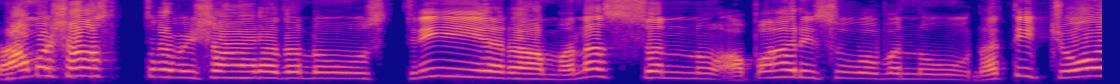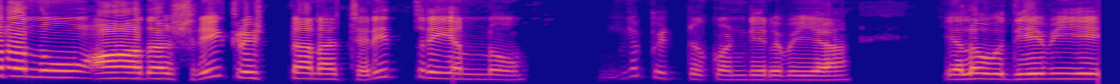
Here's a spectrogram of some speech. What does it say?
ಕಾಮಶಾಸ್ತ್ರ ವಿಶಾರದನು, ಸ್ತ್ರೀಯರ ಮನಸ್ಸನ್ನು ಅಪಹರಿಸುವವನು, ರತಿಚೋರನೂ ಆದ ಶ್ರೀಕೃಷ್ಣನ ಚರಿತ್ರೆಯನ್ನು ನೆನಪಿಟ್ಟುಕೊಂಡಿರುವೆಯ. ಎಲವು ದೇವಿಯೇ,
